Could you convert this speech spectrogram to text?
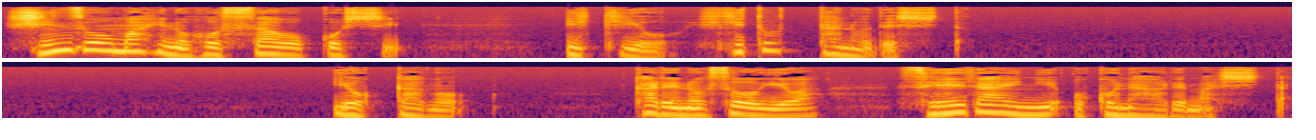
心臓麻痺の発作を起こし息を引き取ったのでした。4日後彼の葬儀は盛大に行われました。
